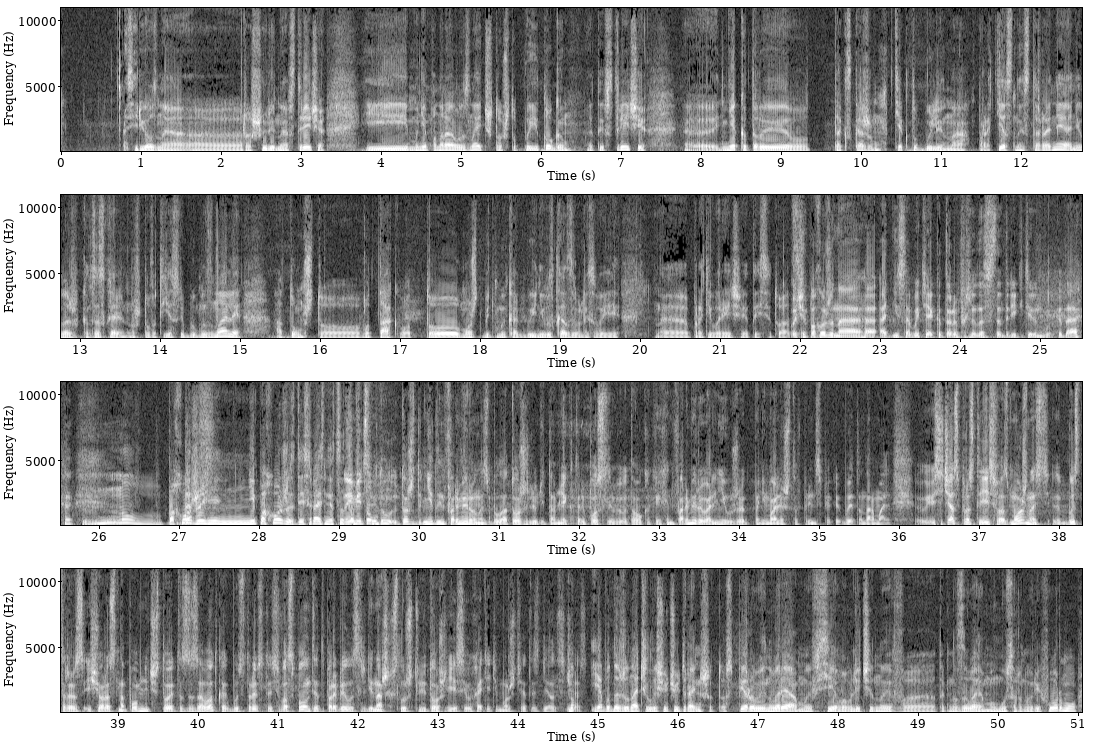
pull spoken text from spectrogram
серьезная э, расширенная встреча. И мне понравилось, знаете, что, что по итогам этой встречи некоторые так скажем, те, кто были на протестной стороне, они даже в конце сказали, ну что вот если бы мы знали о том, что вот так вот, то, может быть, мы как бы и не высказывали свои э, противоречия этой ситуации. Очень похоже на э, одни события, которые были у нас в центре Екатеринбурга, да? Ну, похоже, да. не похоже. Здесь разница Но имеется в, том... в виду, тоже недоинформированность была. Тоже люди там некоторые после того, как их информировали, они уже понимали, что, в принципе, как бы это нормально. Сейчас просто есть возможность быстро еще раз напомнить, что это за завод, как будет строиться, то есть восполнить этот пробел среди наших слушателей тоже. Если вы хотите, можете это сделать ну, сейчас. Ну, я бы даже начал еще чуть раньше. То с 1 января мы все вовлечены в э, так называемую мусорную реформу.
